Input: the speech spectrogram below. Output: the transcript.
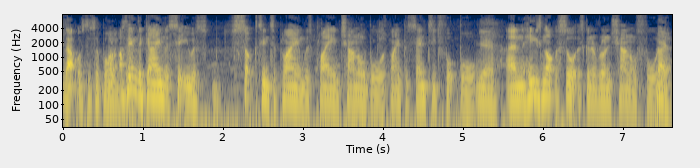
that was disappointing. Well, I think the game that City was sucked into playing was playing channel balls, playing percentage football. Yeah. And he's not the sort that's going to run channels for no. you.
